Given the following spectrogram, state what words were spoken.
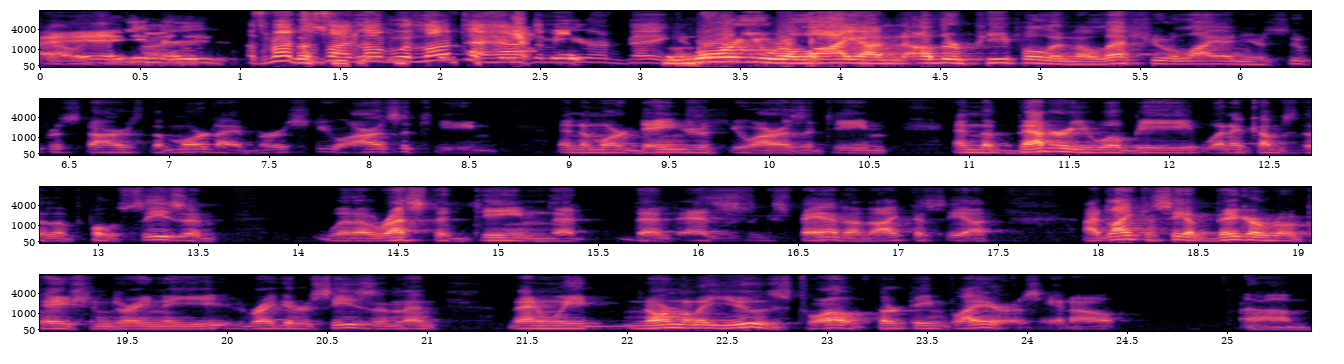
Uh, That would be you know, As much as I love would love to have them here in Vegas. the more you rely on other people and the less you rely on your superstars, the more diverse you are as a team and the more dangerous you are as a team. And the better you will be when it comes to the postseason with a rested team that that has expanded. I'd like to see a I'd like to see a bigger rotation during the regular season than than we normally use 12, 13 players, you know. Um,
